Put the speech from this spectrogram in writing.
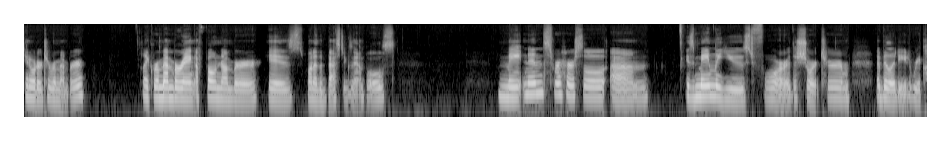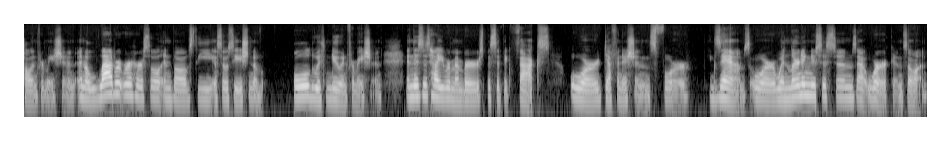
in order to remember. Like remembering a phone number is one of the best examples. Maintenance rehearsal um, is mainly used for the short term ability to recall information. An elaborate rehearsal involves the association of old with new information. And this is how you remember specific facts or definitions for exams or when learning new systems at work and so on.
